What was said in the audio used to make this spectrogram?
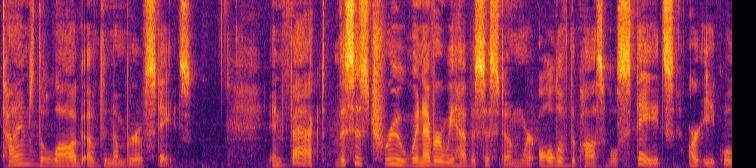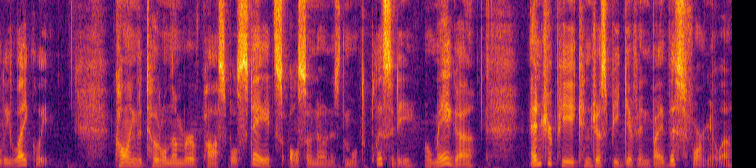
times the log of the number of states. In fact, this is true whenever we have a system where all of the possible states are equally likely. Calling the total number of possible states, also known as the multiplicity, omega, entropy can just be given by this formula.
